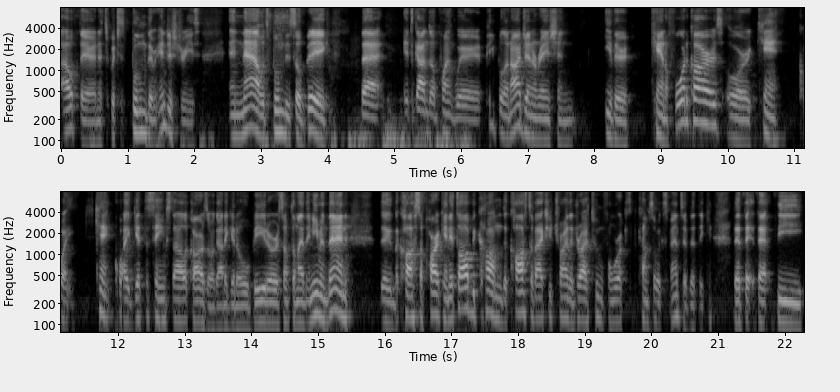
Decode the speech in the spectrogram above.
out there, and it's which has boomed their industries, and now it's boomed it so big that it's gotten to a point where people in our generation either can't afford cars or can't quite can't quite get the same style of cars or got to get an old beater or something like that. And even then, the, the cost of parking it's all become the cost of actually trying to drive to and from work has become so expensive that they can that they, that the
